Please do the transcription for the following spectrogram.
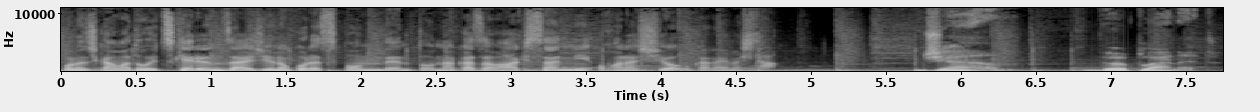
この時間はドイツケルン在住のコレスポンデント中澤亜希さんにお話を伺いました。JAM The Planet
